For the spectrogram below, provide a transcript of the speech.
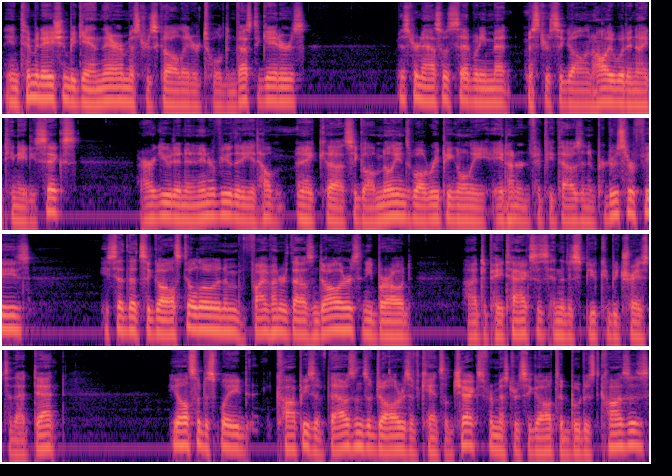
The intimidation began there, Mr. Seagal later told investigators. Mr. Nasso said when he met Mr. Seagal in Hollywood in 1986, argued in an interview that he had helped make uh, Seagal millions while reaping only 850000 in producer fees. He said that Seagal still owed him $500,000 and he borrowed uh, to pay taxes, and the dispute could be traced to that debt. He also displayed copies of thousands of dollars of canceled checks from Mr. Seagal to Buddhist causes,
